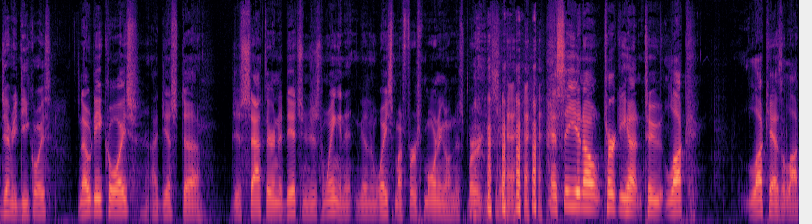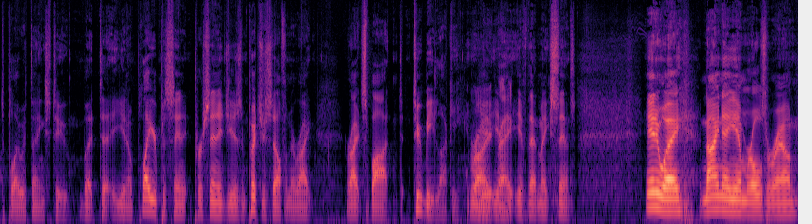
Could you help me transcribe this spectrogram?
Do you have any decoys? No decoys. I just uh, just sat there in the ditch and just winging it. Going to waste my first morning on this bird. And see, you know, turkey hunting too. Luck, luck has a lot to play with things too. But uh, you know, play your percent- percentages and put yourself in the right right spot t- to be lucky. Right, i- i- right. If that makes sense. Anyway, 9 a.m. rolls around,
